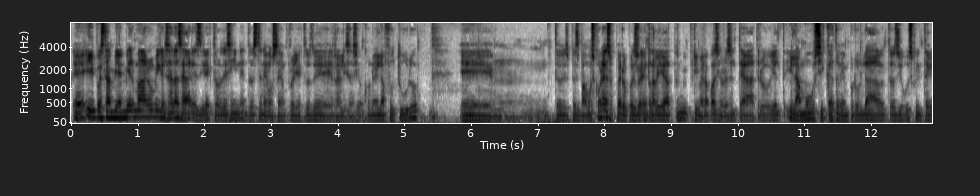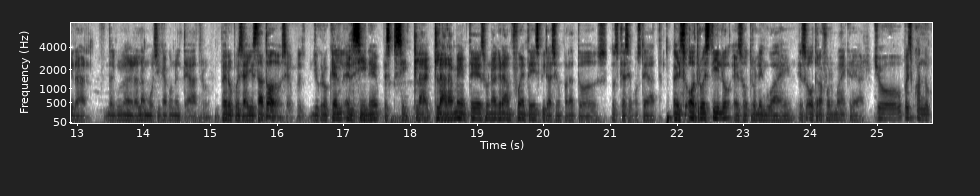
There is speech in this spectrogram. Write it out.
Eh, y pues también mi hermano Miguel Salazar es director de cine. Entonces tenemos también proyectos de realización con él a futuro. Eh, entonces, pues vamos con eso, pero pues en realidad pues mi primera pasión es el teatro y, el- y la música también por un lado, entonces yo busco integrar de alguna manera la música con el teatro, pero pues ahí está todo, o sea, pues yo creo que el, el cine pues sí, cla- claramente es una gran fuente de inspiración para todos los que hacemos teatro. Es otro estilo, es otro lenguaje, es otra forma de crear. Yo, pues cuando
